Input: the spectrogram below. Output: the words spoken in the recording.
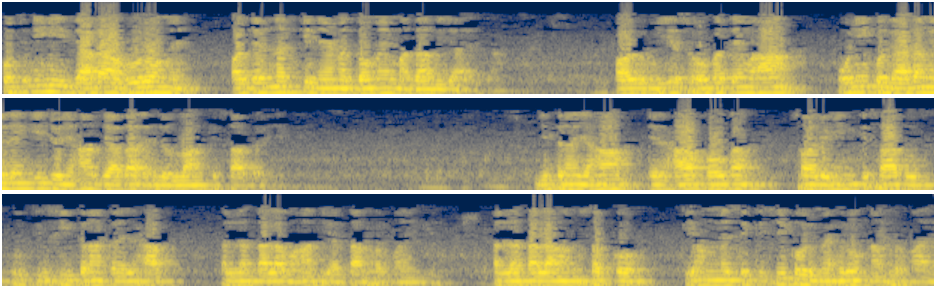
اتنی ہی زیادہ حوروں میں اور جنت کی نعمتوں میں مزہ بھی آئے گا۔ اور یہ صحبتیں وہاں انہیں کو زیادہ ملیں گی جو یہاں زیادہ اہل اللہ کے ساتھ رہیں گے۔ جتنا یہاں الحاف ہوگا، صالحین کے ساتھ اسی طرح کا الحاف اللہ تعالیٰ وہاں بھی عطا فرمائیں گے۔ اللہ تعالیٰ ہم سب کو کہ ہم میں سے کسی کو بھی محروم نہ فرمائے۔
